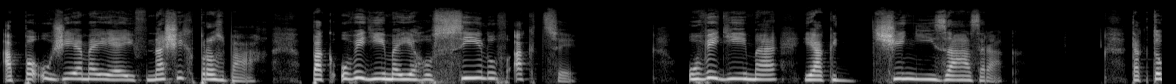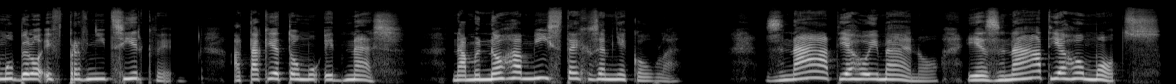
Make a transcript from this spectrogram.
a použijeme jej v našich prozbách, pak uvidíme jeho sílu v akci uvidíme, jak činí zázrak. Tak tomu bylo i v první církvi a tak je tomu i dnes na mnoha místech země koule. Znát jeho jméno je znát jeho moc,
